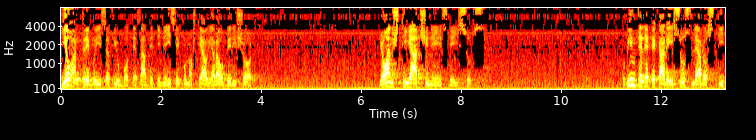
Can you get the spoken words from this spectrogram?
eu ar trebui să fiu botezat de tine. Ei se cunoșteau, erau verișori. Ioan știa cine este Isus. Cuvintele pe care Isus le-a rostit,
